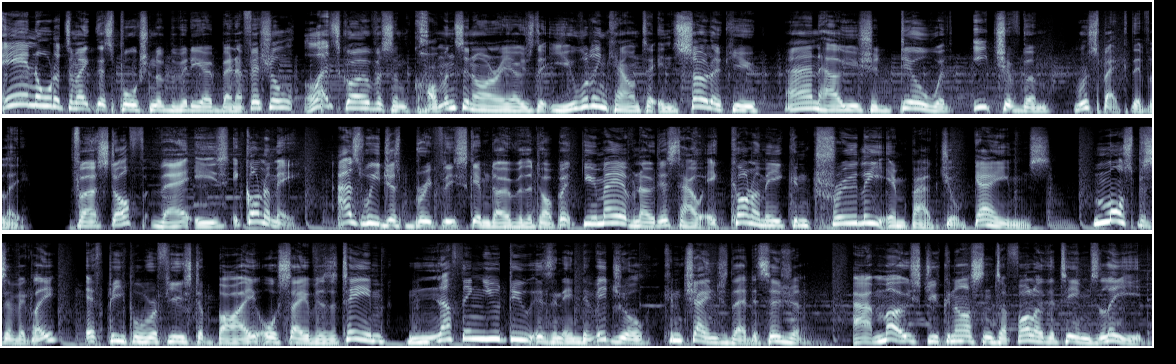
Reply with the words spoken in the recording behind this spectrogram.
In order to make this portion of the video beneficial, let's go over some common scenarios that you will encounter in solo queue and how you should deal with each of them respectively. First off, there is economy. As we just briefly skimmed over the topic, you may have noticed how economy can truly impact your games. More specifically, if people refuse to buy or save as a team, nothing you do as an individual can change their decision. At most, you can ask them to follow the team's lead,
